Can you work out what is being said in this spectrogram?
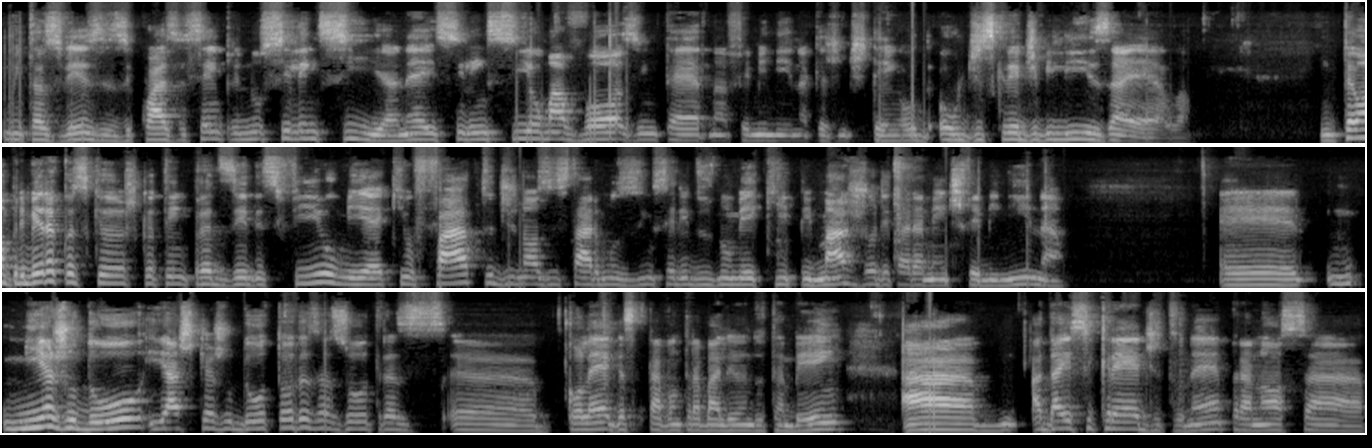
muitas vezes e quase sempre nos silencia, né? E silencia uma voz interna feminina que a gente tem ou, ou descredibiliza ela. Então, a primeira coisa que eu acho que eu tenho para dizer desse filme é que o fato de nós estarmos inseridos numa equipe majoritariamente feminina é, me ajudou e acho que ajudou todas as outras uh, colegas que estavam trabalhando também a, a dar esse crédito né, para a nossa,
